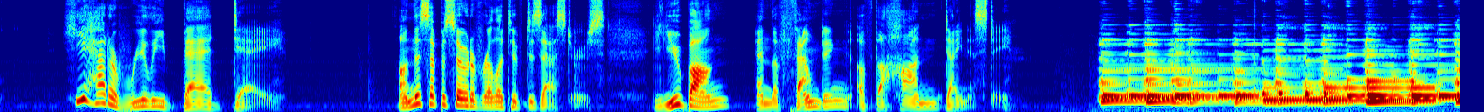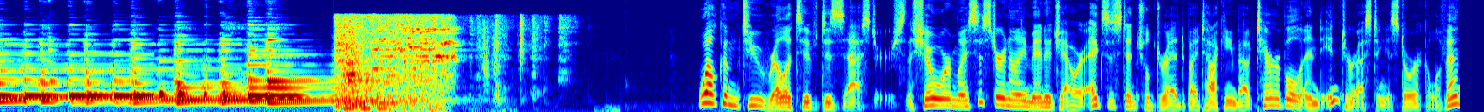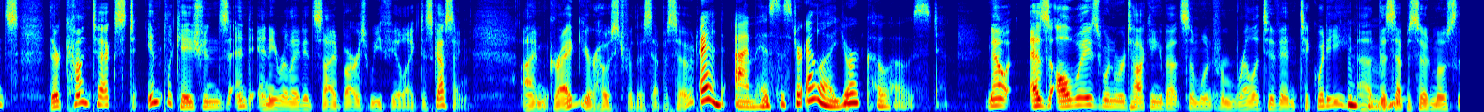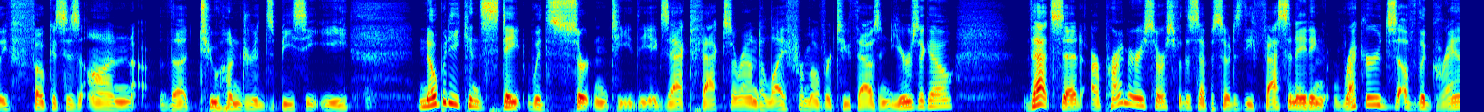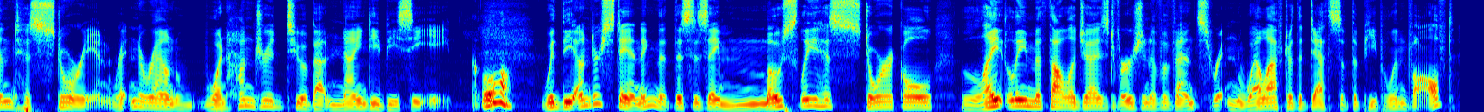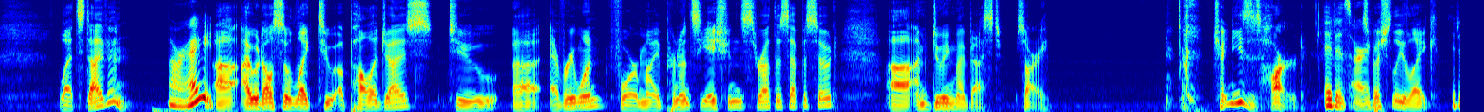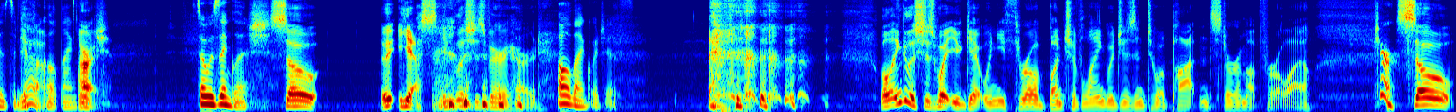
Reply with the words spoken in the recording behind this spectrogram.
he had a really bad day. On this episode of Relative Disasters, Liu Bang and the founding of the Han Dynasty. Welcome to Relative Disasters, the show where my sister and I manage our existential dread by talking about terrible and interesting historical events, their context, implications, and any related sidebars we feel like discussing. I'm Greg, your host for this episode. And I'm his sister Ella, your co host. Now, as always, when we're talking about someone from relative antiquity, uh, this Mhm. episode mostly focuses on the 200s BCE. Nobody can state with certainty the exact facts around a life from over 2,000 years ago. That said, our primary source for this episode is the fascinating Records of the Grand Historian, written around 100 to about 90 BCE Cool. with the understanding that this is a mostly historical, lightly mythologized version of events written well after the deaths of the people involved. Let's dive in. All right. Uh, I would also like to apologize to uh, everyone for my pronunciations throughout this episode. Uh, I'm doing my best. Sorry. Chinese is hard, it is hard. especially like It is a yeah. difficult language. All right. So is English. so. uh, yes, English is very hard. All languages. well, English is what you get when you throw a bunch of languages into a pot and stir them up for a while. Sure. So,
